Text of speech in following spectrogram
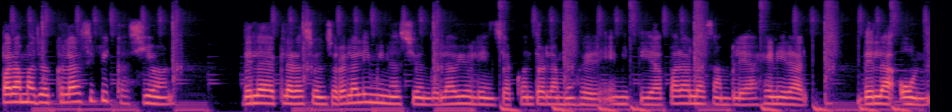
Para mayor clasificación de la Declaración sobre la Eliminación de la Violencia contra la Mujer emitida para la Asamblea General de la ONU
